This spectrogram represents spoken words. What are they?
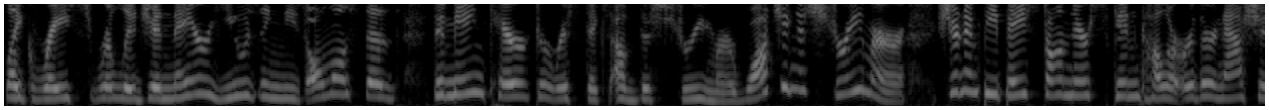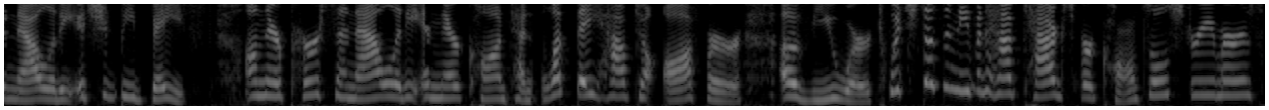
like race, religion. They are using these almost as the main characteristics of the streamer. Watching a streamer shouldn't be based on their skin color or their nationality. It should be based on their personality and their content, what they have to offer a viewer. Twitch doesn't even have tags for console streamers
